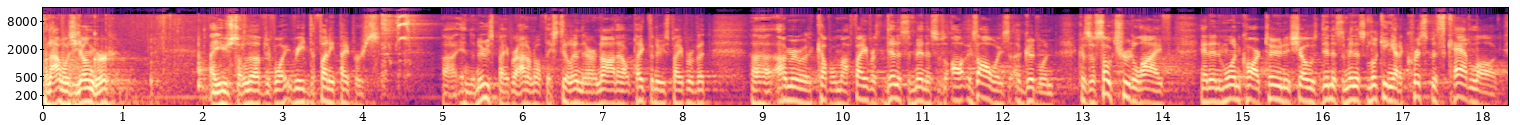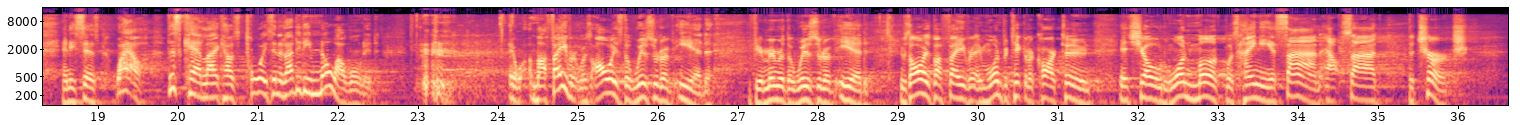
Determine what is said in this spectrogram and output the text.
When I was younger, I used to love to read the funny papers uh, in the newspaper. I don't know if they're still in there or not. I don't take the newspaper, but uh, I remember a couple of my favorites. Dennis the Menace was, was always a good one because they're so true to life. And in one cartoon, it shows Dennis the Menace looking at a Christmas catalog, and he says, "Wow, this catalog has toys in it I didn't even know I wanted." my favorite was always the Wizard of Id. If you remember the Wizard of Id, it was always my favorite. In one particular cartoon, it showed one monk was hanging a sign outside the church.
